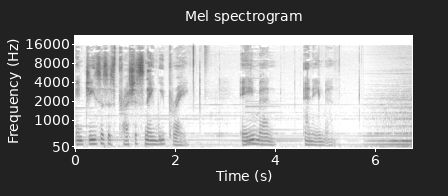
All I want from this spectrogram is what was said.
In Jesus' precious name we pray. Amen and amen. Thank you.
